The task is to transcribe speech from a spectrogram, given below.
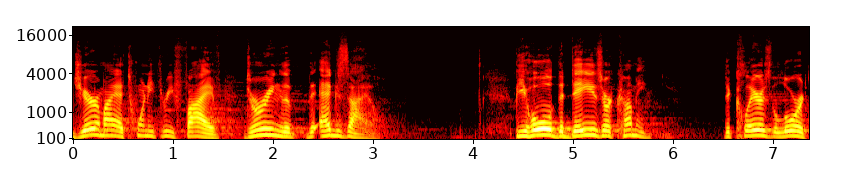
Jeremiah 23 5, during the, the exile. Behold, the days are coming, declares the Lord,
